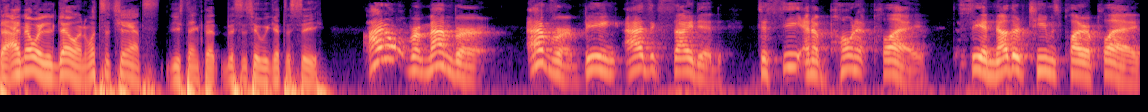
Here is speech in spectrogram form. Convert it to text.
I know where you're going. What's the chance you think that this is who we get to see? I don't remember ever being as excited to see an opponent play to see another team's player play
